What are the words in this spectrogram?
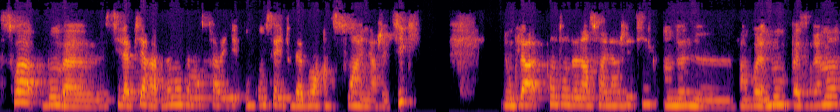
soit bon bah si la pierre a vraiment vraiment travaillé, on conseille tout d'abord un soin énergétique. Donc là, quand on donne un soin énergétique, on donne, euh, enfin voilà, nous on passe vraiment,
